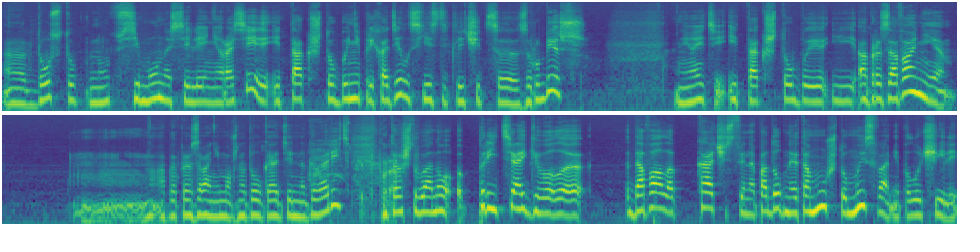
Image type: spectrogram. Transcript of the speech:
э, доступ ну, всему населению России, и так, чтобы не приходилось ездить лечиться за рубеж, понимаете, и так, чтобы и образование об образовании можно долго отдельно говорить, для того, чтобы оно притягивало давало качественное, подобное тому, что мы с вами получили.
